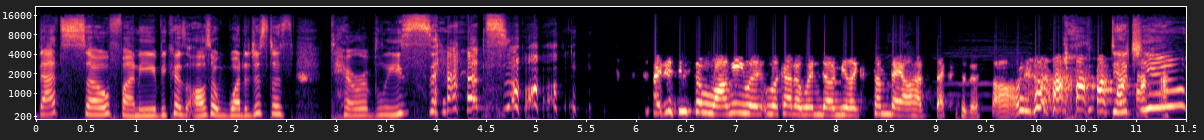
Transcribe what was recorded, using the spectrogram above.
that's so funny because also what a just a terribly sad song. I just used to longingly look out a window and be like, someday I'll have sex to this song. Did you?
